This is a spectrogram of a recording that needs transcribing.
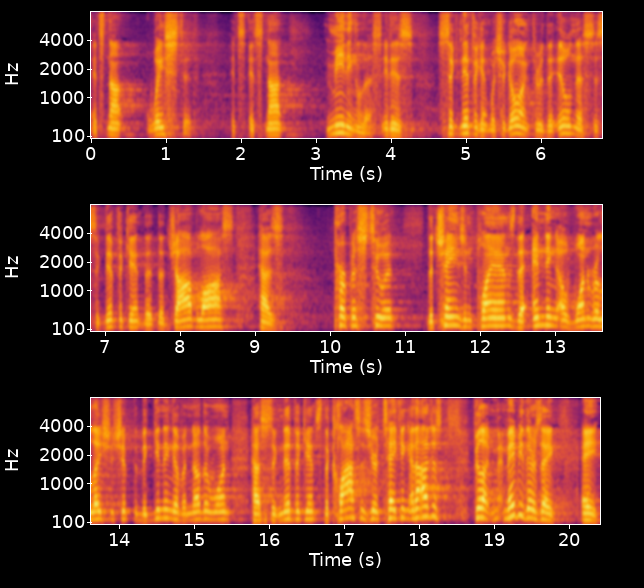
it's not wasted, it's, it's not meaningless. It is significant what you're going through. The illness is significant, the, the job loss has purpose to it. The change in plans, the ending of one relationship, the beginning of another one has significance. The classes you're taking, and I just feel like maybe there's a, a,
